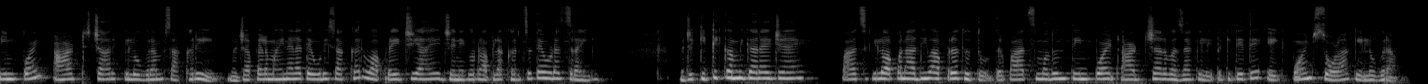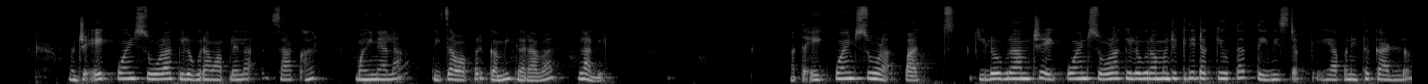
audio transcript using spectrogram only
तीन पॉईंट आठ चार किलोग्राम साखर येईल. म्हणजे आपल्याला महिन्याला तेवढी साखर वापरायची आहे जेणेकरून आपला खर्च तेवढाच राहील. म्हणजे किती कमी करायची आहे? पाच किलो आपण आधी वापरत होतो तर पाचमधून तीन पॉईंट आठ चार वजा केले तर किती ते एक पॉईंट सोळा किलोग्राम. म्हणजे एक पॉईंट सोळा किलोग्राम आपल्याला साखर महिन्याला तिचा वापर कमी करावा लागेल. आता एक पॉईंट सोळा पाच किलोग्रामचे एक पॉईंट सोळा किलोग्राम म्हणजे किती टक्के होतात? तेवीस टक्के. हे आपण इथं काढलं.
